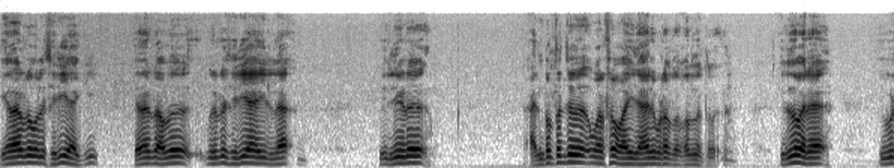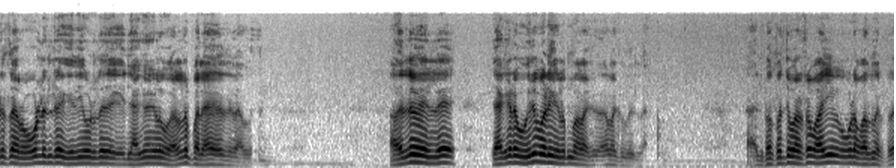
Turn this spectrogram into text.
ഏതാണ്ട് പോലെ ശരിയാക്കി. ഏതാണ്ട് അത് വീണ്ടും ശരിയായില്ല. പിന്നീട് അൻപത്തഞ്ച് വർഷമായി ഞാനിവിടെ വന്നിട്ട്. ഇന്ന് വരെ ഇവിടുത്തെ റോഡിന്റെ ഗതി കൊണ്ട് ഞങ്ങൾ വളരെ പരാജയത്തിലാണ്. അതിന്റെ പേരിൽ ഞങ്ങളുടെ ഒരു പണികളും നടക്ക നടക്കുന്നില്ല. അൻപത്തഞ്ച് വർഷമായി ഇവിടെ വന്നിട്ട്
